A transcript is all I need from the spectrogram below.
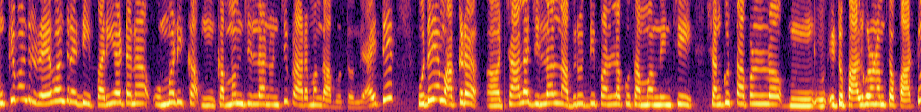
ముఖ్యమంత్రి రేవంత్ రెడ్డి పర్యటన ఉమ్మడి ఖమ్మం జిల్లా నుంచి ప్రారంభం కాబోతోంది. అయితే ఉదయం అక్కడ చాలా జిల్లాలను అభివృద్ధి పనులకు సంబంధించి శంకుస్థాపనలో ఇటు పాల్గొనడంతో పాటు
